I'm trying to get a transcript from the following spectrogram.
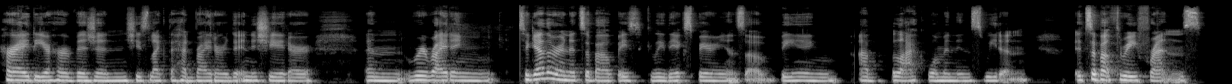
Her idea, her vision, she's like the head writer, the initiator, and we're writing together. And it's about basically the experience of being a Black woman in Sweden. It's about three friends,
